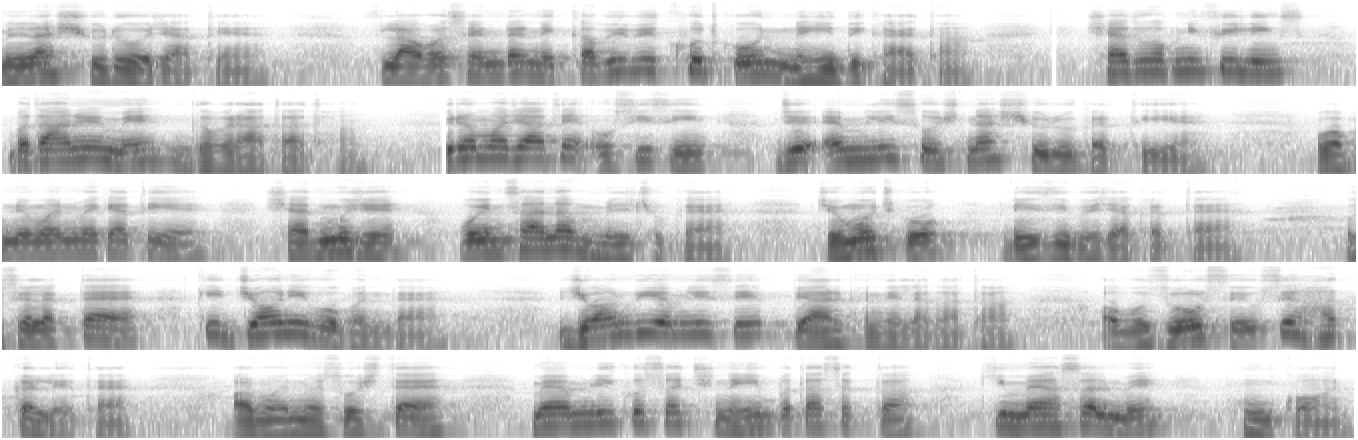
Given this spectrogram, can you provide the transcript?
मिलना शुरू हो जाते हैं। फ्लावर सेंटर ने कभी भी खुद को नहीं दिखाया था। शायद वो अपनी फीलिंग्स बताने में घबराता था। फिर हम आ जाते हैं उसी सीन जो एमली सोचना शुरू करती है। वो अपने मन में कहती है, शायद मुझे वो इंसान अब मिल चुका है, जो मुझको डेजी भेजा करता है। उसे लगता है कि जॉनी वो बंदा है। जॉन भी अमली से प्यार करने लगा था और वो ज़ोर से उसे हक कर लेता है और मन में सोचता है, मैं अमली को सच नहीं बता सकता कि मैं असल में हूँ कौन।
